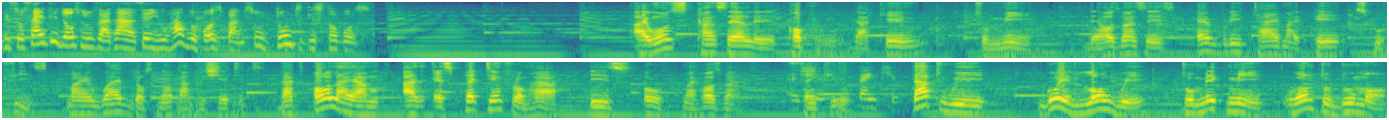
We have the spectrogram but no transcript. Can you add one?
the society just looks at her and say you have a husband so don't disturb us I once counseled a couple that came to me. The husband says, Every time I pay school fees, my wife does not appreciate it. That all I am expecting from her is, Oh, my husband, thank you. Thank you. That will go a long way to make me want to do more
